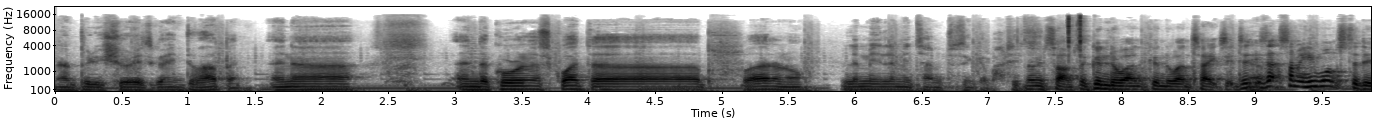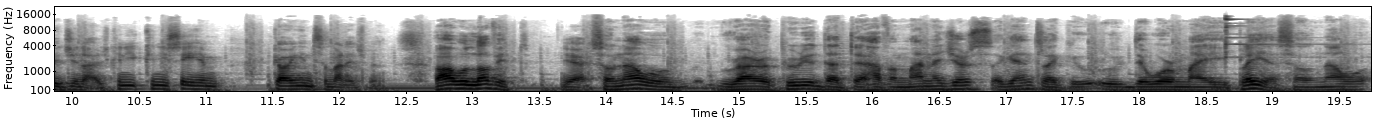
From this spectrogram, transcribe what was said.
I'm pretty sure it's going to happen. And uh, and the current squad, uh, I don't know. Let me let me time to think about it. Many time. So Gundogan, Gundogan takes it. Is that something he wants to do? Do you know? Can you can you see him going into management? I would love it. Yeah. So now we are a period that they have a managers again, like uh, they were my players. So now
